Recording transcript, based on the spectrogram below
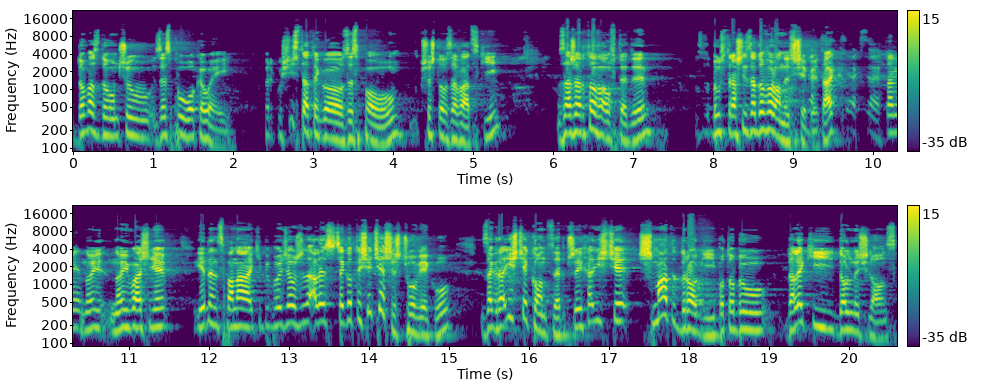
do was dołączył zespół Walk Away. Perkusista tego zespołu, Krzysztof Zawadzki, zażartował wtedy, był strasznie zadowolony z siebie, tak? Pamię- No i, no i właśnie jeden z pana ekipy powiedział, że ale z czego ty się cieszysz, człowieku? Zagraliście koncert, przejechaliście szmat drogi, bo to był daleki Dolny Śląsk.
